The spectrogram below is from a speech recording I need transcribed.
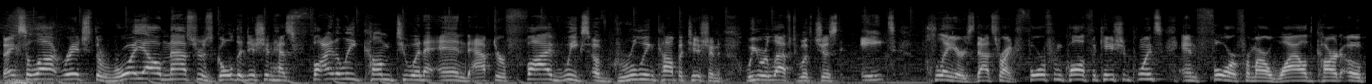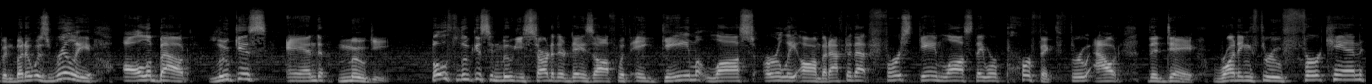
Thanks a lot, Rich. The Royale Masters Gold Edition has finally come to an end. After five weeks of grueling competition, we were left with just eight players. That's right, four from qualification points and four from our wild card open. But it was really all about Lucas and Mugi. Both Lucas and Mugi started their days off with a game loss early on, but after that first game loss, they were perfect throughout the day, running through Furkan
